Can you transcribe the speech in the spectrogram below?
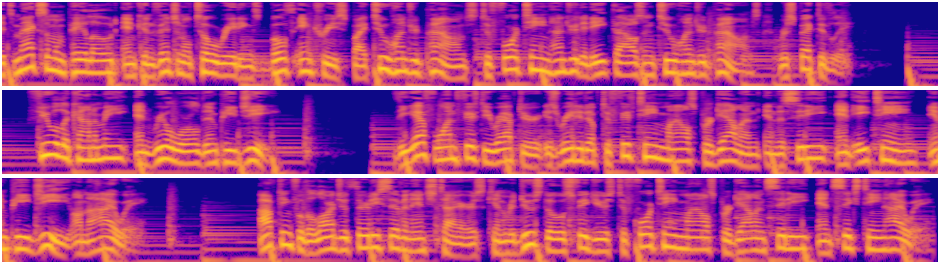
Its maximum payload and conventional tow ratings both increased by 200 pounds to 1,400 and 8,200 pounds, respectively. Fuel economy and real-world MPG. The F-150 Raptor is rated up to 15 miles per gallon in the city and 18 mpg on the highway. Opting for the larger 37-inch tires can reduce those figures to 14 miles per gallon city and 16 highway.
